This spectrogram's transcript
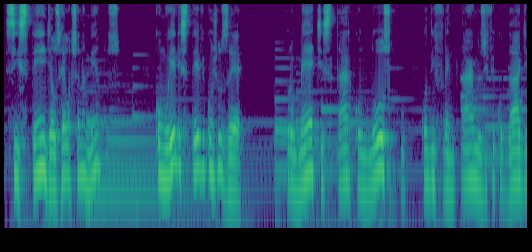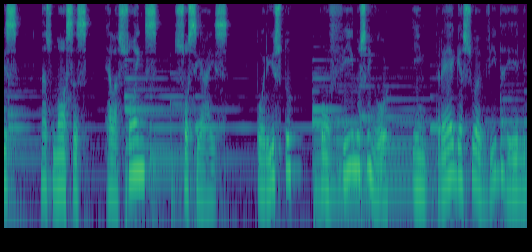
Se estende aos relacionamentos, como ele esteve com José. Promete estar conosco quando enfrentarmos dificuldades nas nossas relações sociais. Por isto, confie no Senhor e entregue a sua vida a Ele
